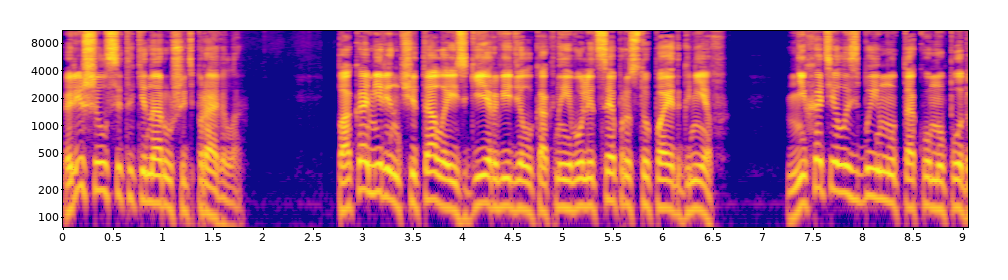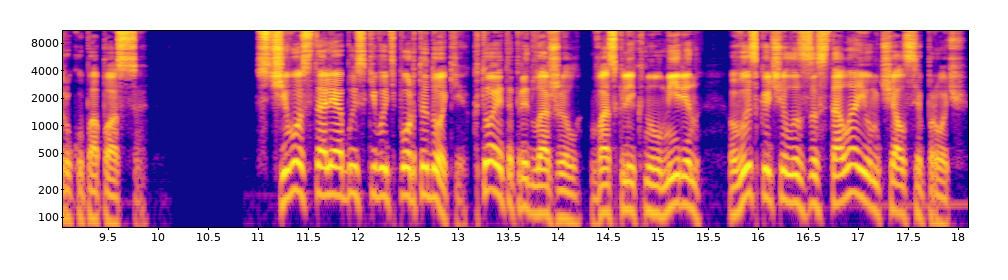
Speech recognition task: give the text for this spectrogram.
решился-таки нарушить правила. Пока Мирин читал, Эйсгейр видел, как на его лице проступает гнев. Не хотелось бы ему такому под руку попасться. «С чего стали обыскивать порты доки? Кто это предложил?» — воскликнул Мирин, выскочил из-за стола и умчался прочь.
